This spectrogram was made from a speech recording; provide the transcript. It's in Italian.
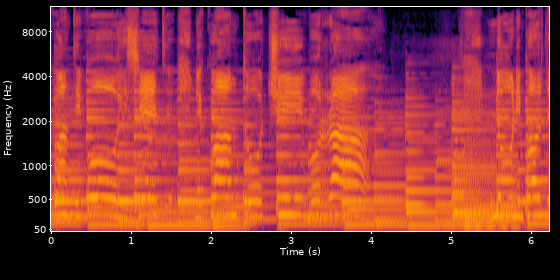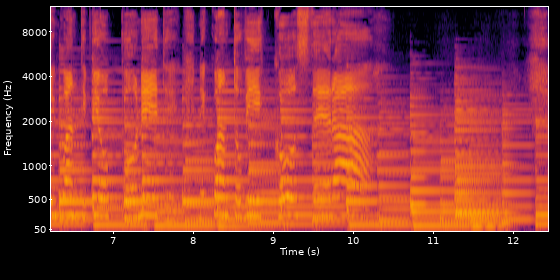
quanti voi siete né quanto ci vorrà. Non importa in quanti vi opponete né quanto vi costerà.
